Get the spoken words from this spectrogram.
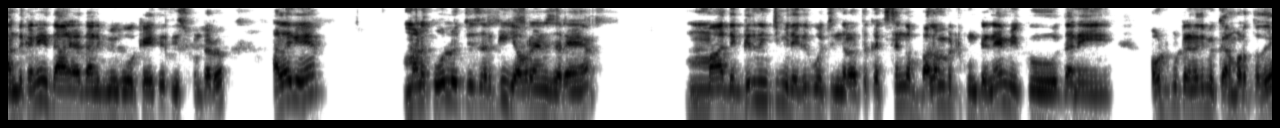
అందుకని దాని దానికి మీకు ఓకే అయితే తీసుకుంటారు. అలాగే మన కోళ్ళు వచ్చేసరికి ఎవరైనా సరే మా దగ్గర నుంచి మీ దగ్గరికి వచ్చిన తర్వాత ఖచ్చితంగా బలం పెట్టుకుంటేనే మీకు దాని అవుట్పుట్ అనేది మీకు కనబడుతుంది.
